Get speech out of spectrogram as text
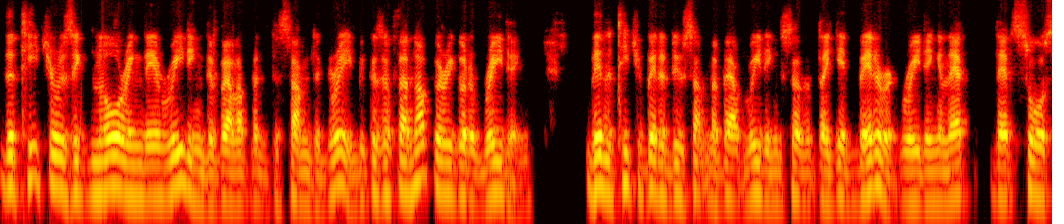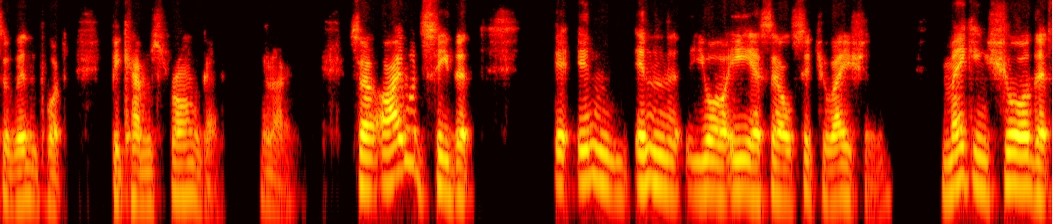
the teacher is ignoring their reading development to some degree, because if they're not very good at reading, then the teacher better do something about reading so that they get better at reading and that that source of input becomes stronger, you know. So I would see that in in your ESL situation, making sure that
